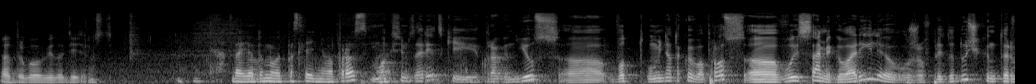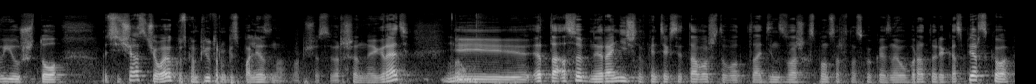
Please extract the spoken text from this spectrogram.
от другого вида деятельности. Да, я думаю, вот последний вопрос. Максим Зарецкий, Dragon News. А, вот у меня такой вопрос. А, вы сами говорили уже в предыдущих интервью, что Сейчас человеку с компьютером бесполезно вообще совершенно играть. Ну. И это особенно иронично в контексте того, что вот один из ваших спонсоров, насколько я знаю, лаборатория Касперского.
